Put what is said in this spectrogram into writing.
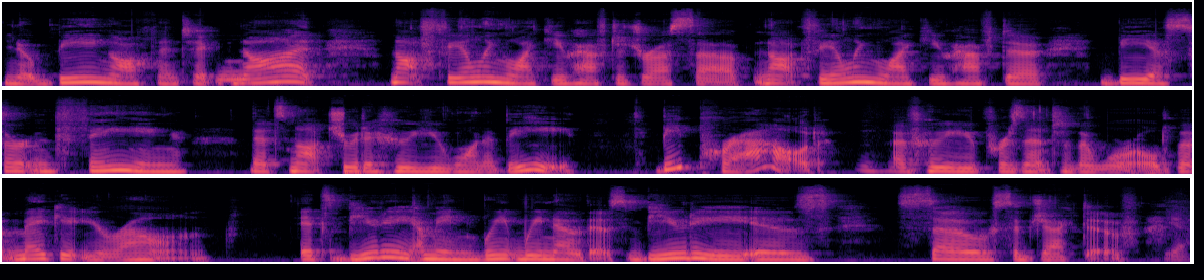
You know, being authentic, not not feeling like you have to dress up, not feeling like you have to be a certain thing that's not true to who you want to be. Be proud mm-hmm. of who you present to the world, but make it your own. It's beauty. I mean, we, we know this. Beauty is so subjective. Yeah.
